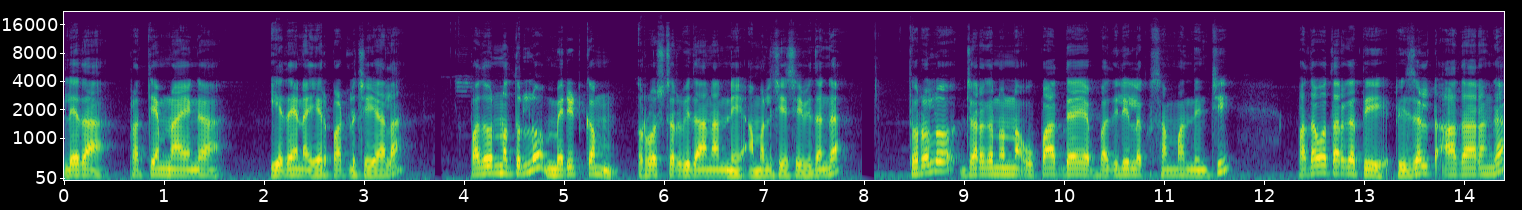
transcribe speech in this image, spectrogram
లేదా ప్రత్యామ్నాయంగా ఏదైనా ఏర్పాట్లు చేయాలా? పదోన్నతుల్లో మెరిట్ కమ్ రోస్టర్ విధానాన్ని అమలు చేసే విధంగా త్వరలో జరగనున్న ఉపాధ్యాయ బదిలీలకు సంబంధించి పదవ తరగతి రిజల్ట్ ఆధారంగా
